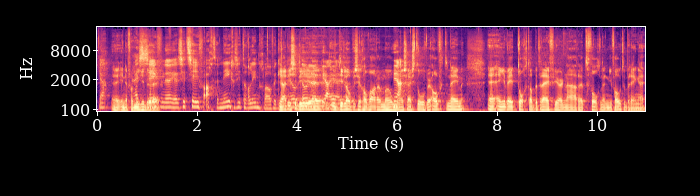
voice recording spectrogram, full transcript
ja. in een familiebedrijf. Zevende, ja, er zit 7, 8 en 9 zit er al in geloof ik. Ja, die, heel, die, heel ja, die, die lopen zich al warm om zijn stoel weer over te nemen. en je weet toch dat bedrijf weer naar het volgende niveau te brengen.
